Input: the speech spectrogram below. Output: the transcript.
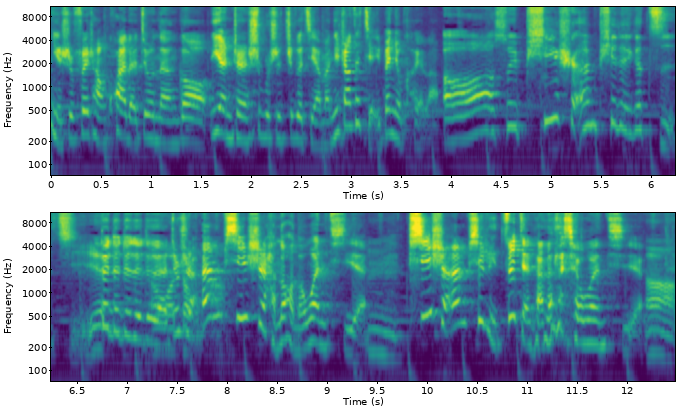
你是非常快的就能够验证是不是这个解吗？你只要再解一遍就可以了。哦，所以 P 是 NP 的一个子集。对对对对对，就是 NP 是很多很多问题，嗯，P 是 NP 里最简单的那些问题，嗯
